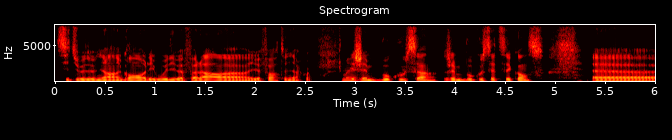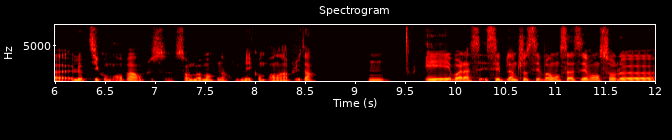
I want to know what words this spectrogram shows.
si tu veux devenir un grand Hollywood, il va falloir il va falloir tenir quoi. Ouais. Et j'aime beaucoup ça, j'aime beaucoup cette séquence. Le petit comprend pas en plus sur le moment, Non. mais il comprendra plus tard. Mm. Et voilà, c'est plein de choses. C'est vraiment ça. C'est vraiment sur le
